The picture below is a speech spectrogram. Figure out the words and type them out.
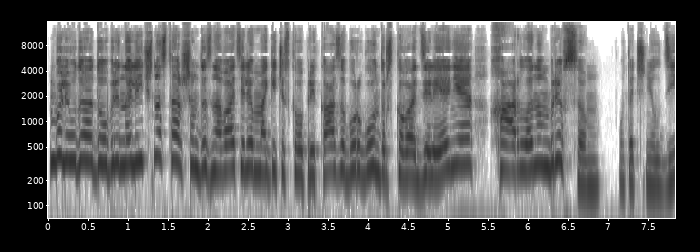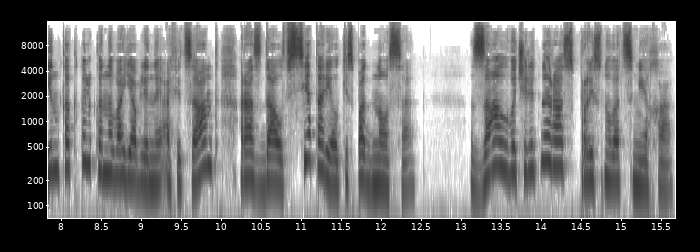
Блюдо одобрено лично старшим дознавателем магического приказа бургундерского отделения Харланом Брюсом», уточнил Дин, как только новоявленный официант раздал все тарелки с подноса. Зал в очередной раз прыснул от смеха.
